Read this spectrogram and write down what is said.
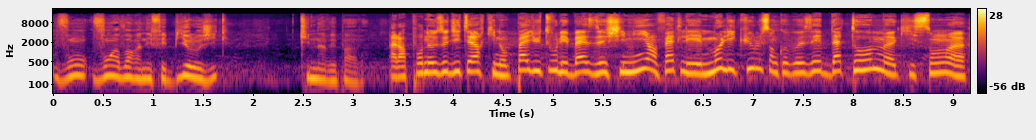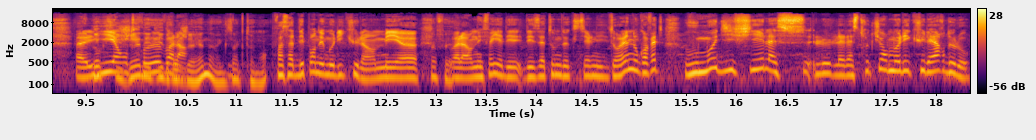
vont, vont avoir un effet biologique qu'ils n'avaient pas avant. Alors pour nos auditeurs qui n'ont pas du tout les bases de chimie, en fait, les molécules sont composées d'atomes qui sont euh, euh, liés entre eux. Et voilà. exactement. Enfin, ça dépend des molécules, hein, mais euh, voilà, en effet, il y a des, atomes d'oxygène et d'hydrogène. Donc en fait, vous modifiez la, la, structure moléculaire de l'eau.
